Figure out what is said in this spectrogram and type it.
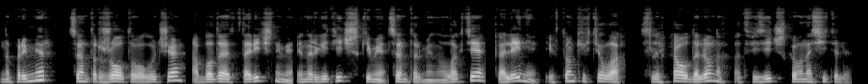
Например, центр желтого луча обладает вторичными энергетическими центрами на локте, колене и в тонких телах, слегка удаленных от физического носителя.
